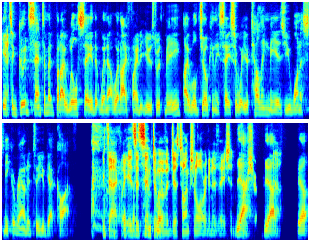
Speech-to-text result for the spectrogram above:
it's a good sentiment, but I will say that when when I find it used with me, I will jokingly say, "So what you're telling me is you want to sneak around until you get caught." exactly, it's a symptom of a dysfunctional organization. Yeah, sure. yeah. yeah. Yeah.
